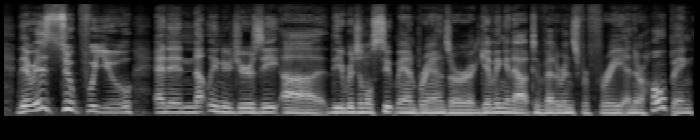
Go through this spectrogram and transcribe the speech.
there is soup for you. And in Nutley, New Jersey, uh, the original Soup Man brands are giving it out to veterans for free. And they're hoping,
